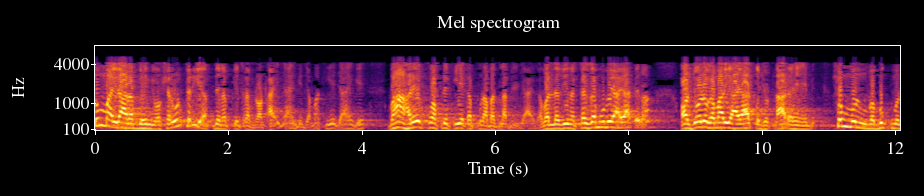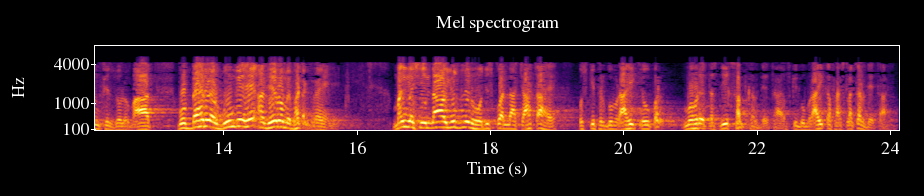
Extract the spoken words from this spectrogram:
सुम्मा इला रब शरून फिर ये अपने रब की तरफ़ लौटाए जाएँगे, जमा किए जाएँगे। वहाँ हरेक को अपने किए का पूरा बदला मिल जाएगा। वल्लजीन कजबू आयात है ना और जो लोग हमारी आयात को झुटला रहे हैं सुमन व बुकमन फिजुलमात वो बहरे और गूँगे हैं, अंधेरों में भटक रहे हैं। मई यशील्ला युजलिन हो, जिसको अल्लाह चाहता है उसकी फिर गुमराही के ऊपर मोहर तस्दीक सब कर देता है, उसकी गुमराही का फैसला कर देता है।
